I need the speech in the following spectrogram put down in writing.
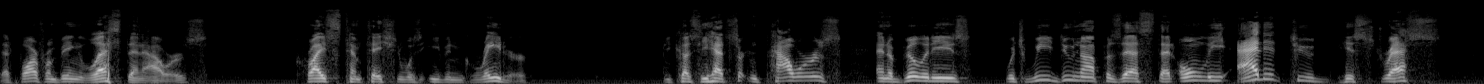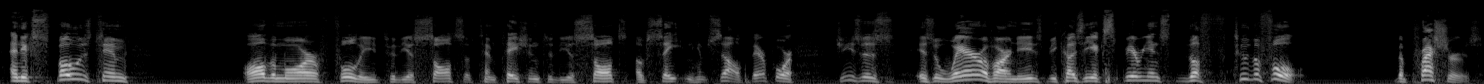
that far from being less than ours, Christ's temptation was even greater because he had certain powers and abilities which we do not possess that only added to his stress and exposed him all the more fully to the assaults of temptation, to the assaults of Satan himself. Therefore, Jesus is aware of our needs because he experienced the, to the full the pressures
